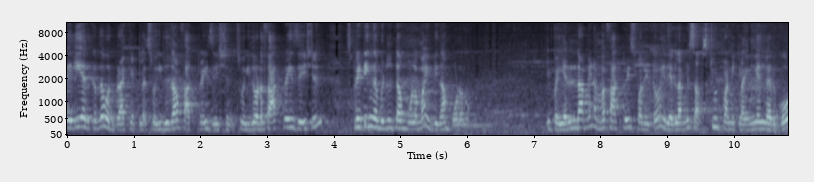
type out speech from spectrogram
வெளியே இருக்கிறத ஒரு ப்ராக்கெட்டில் ஸோ இதுதான் ஃபேக்டரைசேஷன் ஸோ இதோட factorisation splitting the middle term மூலமாக இப்படி தான் போடணும். இப்போ எல்லாமே நம்ம ஃபேக்டரைஸ் பண்ணிட்டோம். இது எல்லாமே சப்ஸ்டியூட் பண்ணிக்கலாம். எங்கெங்கே இருக்கோ.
